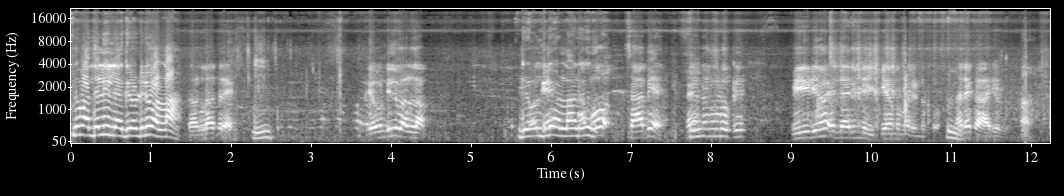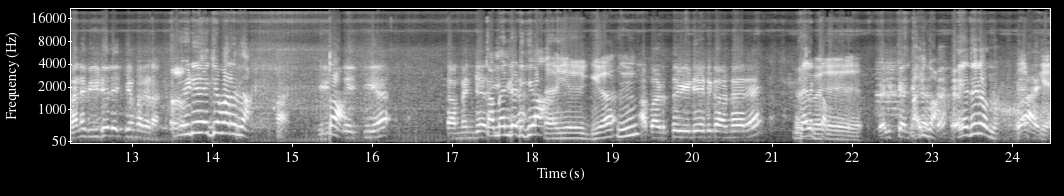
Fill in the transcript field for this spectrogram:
ഇന്ന് പന്തലില്ല ഗ്രൗണ്ടിൽ വെള്ളം. ഗ്രൗണ്ടിൽ വെള്ളം. ഗ്രൗണ്ടിൽ വെള്ളാണ്. സാബിയെ നോക്ക്. വീഡിയോ എല്ലാരും ലൈക്ക് ചെയ്യാന്ന് പറയുന്നുണ്ടോ നല്ല കാര്യമുള്ളൂ. മനെ വീഡിയോ ലൈക്ക് ചെയ്യാൻ പറയടാ വീഡിയോയിലേക്ക് പറയുന്ന. വീഡിയോ ലൈക്ക് ചെയ്യുക കമന്റ് കമന്റ് അടിക്കുക. അപ്പൊ അടുത്ത വീഡിയോ ആയിട്ട് കാണുന്നവരെ വെൽക്കം വെൽക്കം അയ്യ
